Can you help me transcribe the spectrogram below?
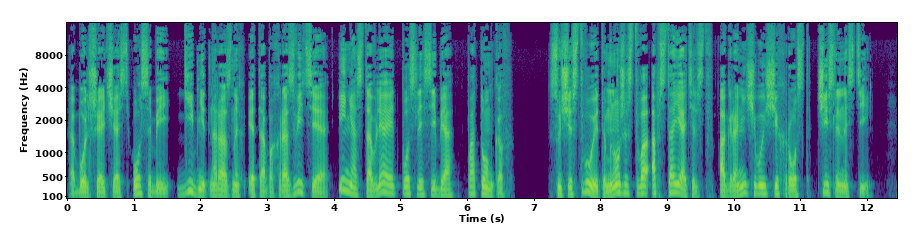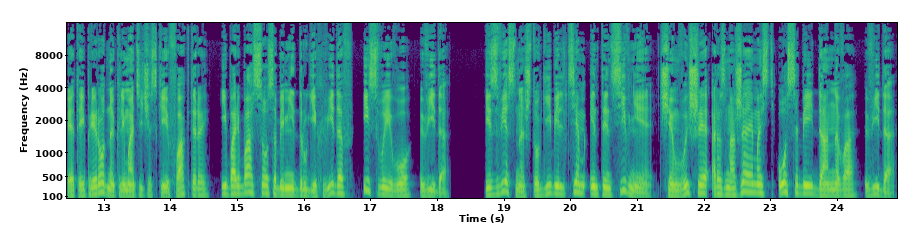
а большая часть особей гибнет на разных этапах развития и не оставляет после себя потомков. Существует множество обстоятельств, ограничивающих рост численности. Это и природно-климатические факторы, и борьба с особями других видов и своего вида. Известно, что гибель тем интенсивнее, чем выше размножаемость особей данного вида.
